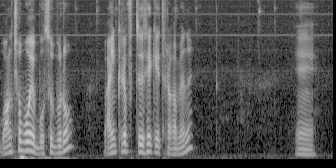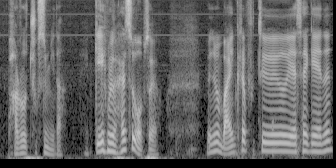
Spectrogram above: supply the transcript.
왕초보의 모습으로 마인크래프트 세계에 들어가면은 예 바로 죽습니다. 게임을 할 수가 없어요. 왜냐면 마인크래프트의 세계에는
